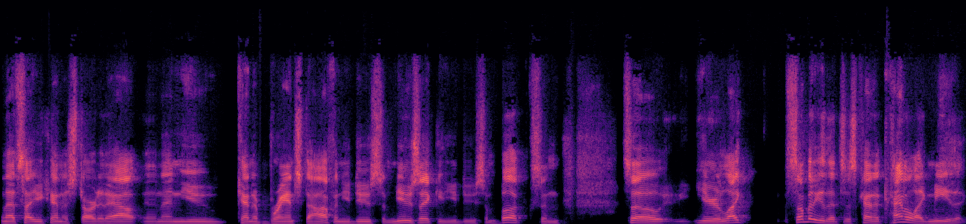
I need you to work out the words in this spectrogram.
and that's how you kind of started out. And then you kind of branched off, and you do some music, and you do some books, and so you're like somebody that's just kind of kind of like me that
